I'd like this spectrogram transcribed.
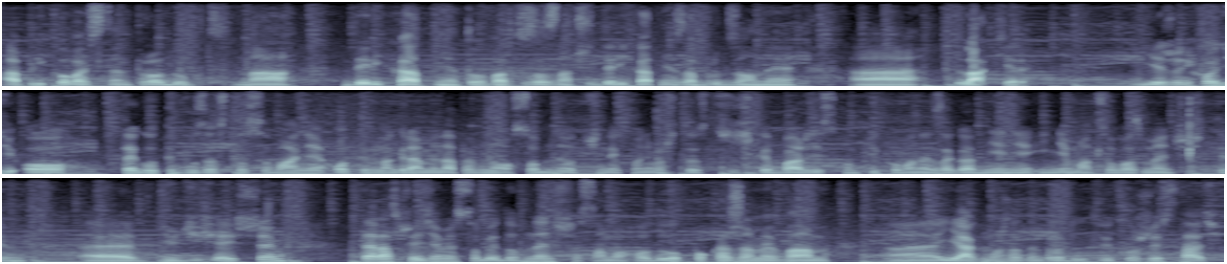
aplikować ten produkt na delikatnie, to warto zaznaczyć, delikatnie zabrudzony e, lakier. Jeżeli chodzi o tego typu zastosowanie, o tym nagramy na pewno osobny odcinek, ponieważ to jest troszeczkę bardziej skomplikowane zagadnienie i nie ma co Was męczyć tym e, w dniu dzisiejszym. Teraz przejdziemy sobie do wnętrza samochodu, pokażemy Wam e, jak można ten produkt wykorzystać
